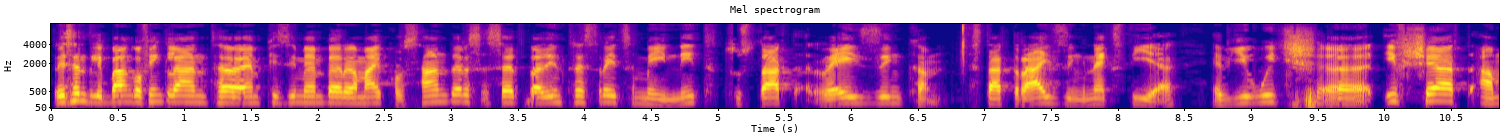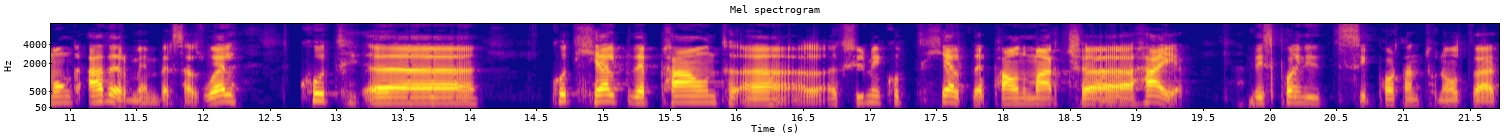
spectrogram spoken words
Recently, Bank of England uh, MPC member Michael Saunders said that interest rates may need to start raising, um, start rising next year view which, uh, if shared among other members as well, could uh, could help the pound, uh, excuse me, could help the pound march higher. This point, it's important to note that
